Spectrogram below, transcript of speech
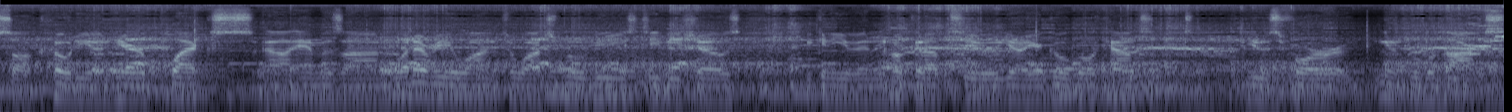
Install Kodi on here, Plex, uh, Amazon, whatever you want to watch movies, TV shows. You can even hook it up to you know your Google accounts use for you know Google Docs,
